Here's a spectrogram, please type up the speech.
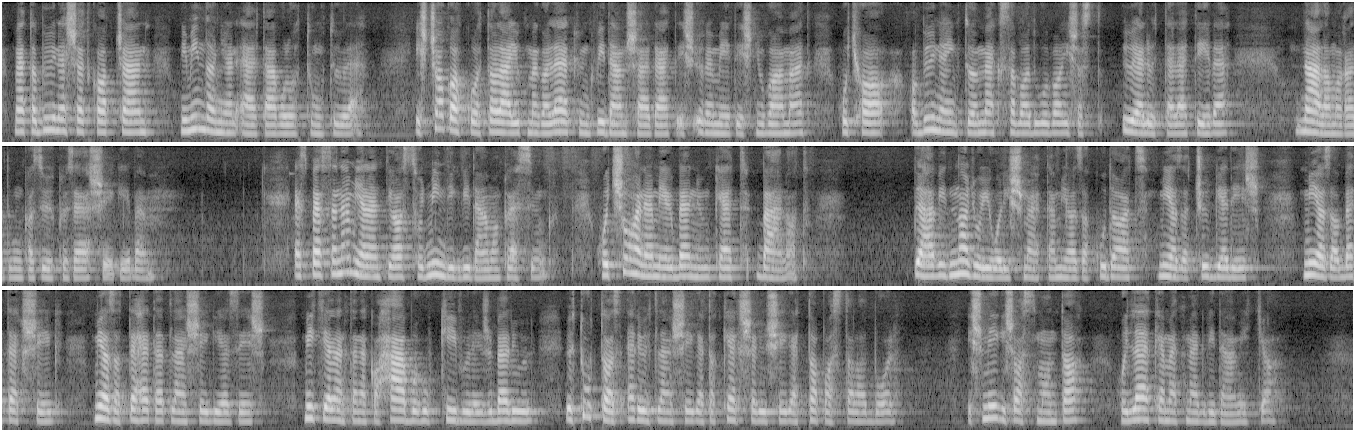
mert a bűneset kapcsán mi mindannyian eltávolodtunk tőle. És csak akkor találjuk meg a lelkünk vidámságát és örömét és nyugalmát, hogyha a bűneinktől megszabadulva és azt ő előtte letéve, nála maradunk az ő közelségében. Ez persze nem jelenti azt, hogy mindig vidámak leszünk, hogy soha nem ér bennünket bánat. Dávid nagyon jól ismerte, mi az a kudarc, mi az a csüggedés, mi az a betegség, mi az a tehetetlenségérzés, mit jelentenek a háborúk kívül és belül. Ő tudta az erőtlenséget, a keserűséget tapasztalatból. És mégis azt mondta, hogy lelkemet megvidámítja.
